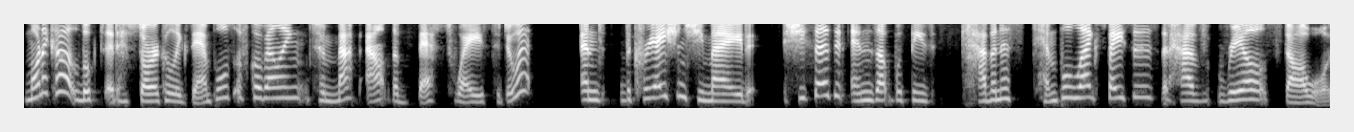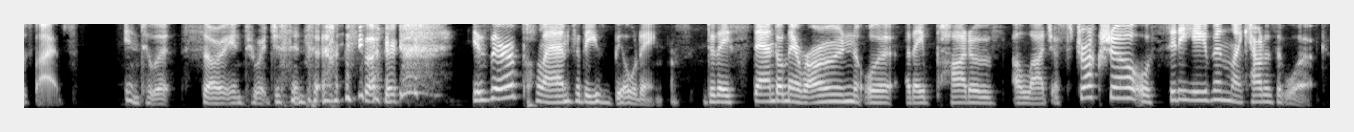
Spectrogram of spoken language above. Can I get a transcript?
Monica looked at historical examples of corbelling to map out the best ways to do it. And the creation she made, she says it ends up with these cavernous temple like spaces that have real Star Wars vibes. Into it. So into it, Jacinta. so, is there a plan for these buildings? Do they stand on their own or are they part of a larger structure or city, even? Like, how does it work?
